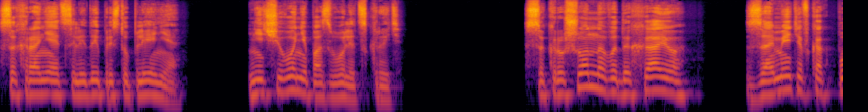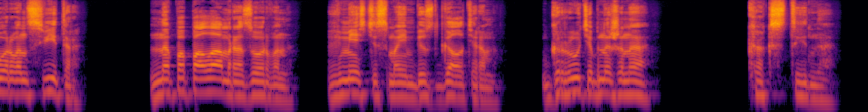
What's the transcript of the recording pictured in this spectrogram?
сохраняет следы преступления. Ничего не позволит скрыть. Сокрушенно выдыхаю, заметив, как порван свитер. Напополам разорван, вместе с моим бюстгальтером. Грудь обнажена. Как стыдно.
